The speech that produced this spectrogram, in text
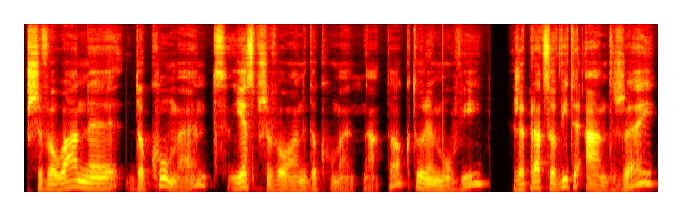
przywołany dokument, jest przywołany dokument na to, który mówi, że pracowity Andrzej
